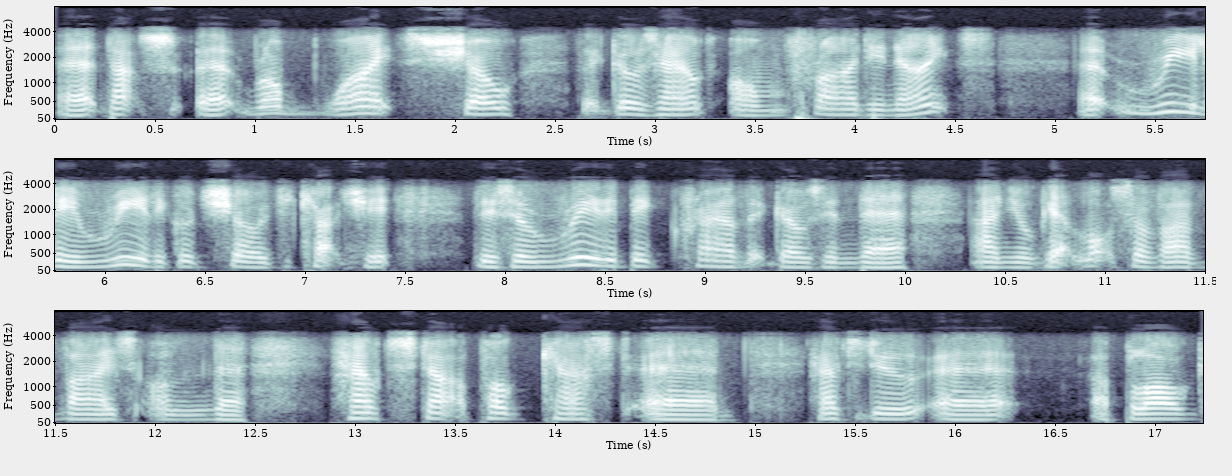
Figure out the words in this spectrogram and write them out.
Uh, that's Rob White's show that goes out on Friday nights. Really, really good show if you catch it. There's a really big crowd that goes in there, and you'll get lots of advice on uh, how to start a podcast, uh, how to do uh, a blog,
